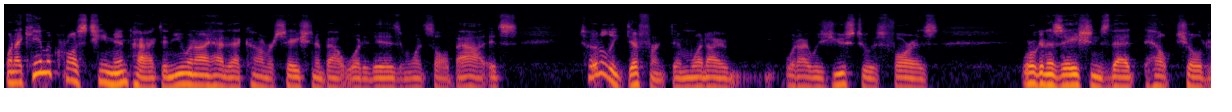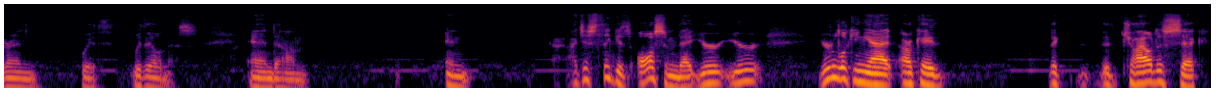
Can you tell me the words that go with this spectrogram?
when I came across Team Impact, and you and I had that conversation about what it is and what it's all about, it's totally different than what I what I was used to as far as organizations that help children with with illness, and um, and I just think it's awesome that you're you're you're looking at okay the the child is sick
